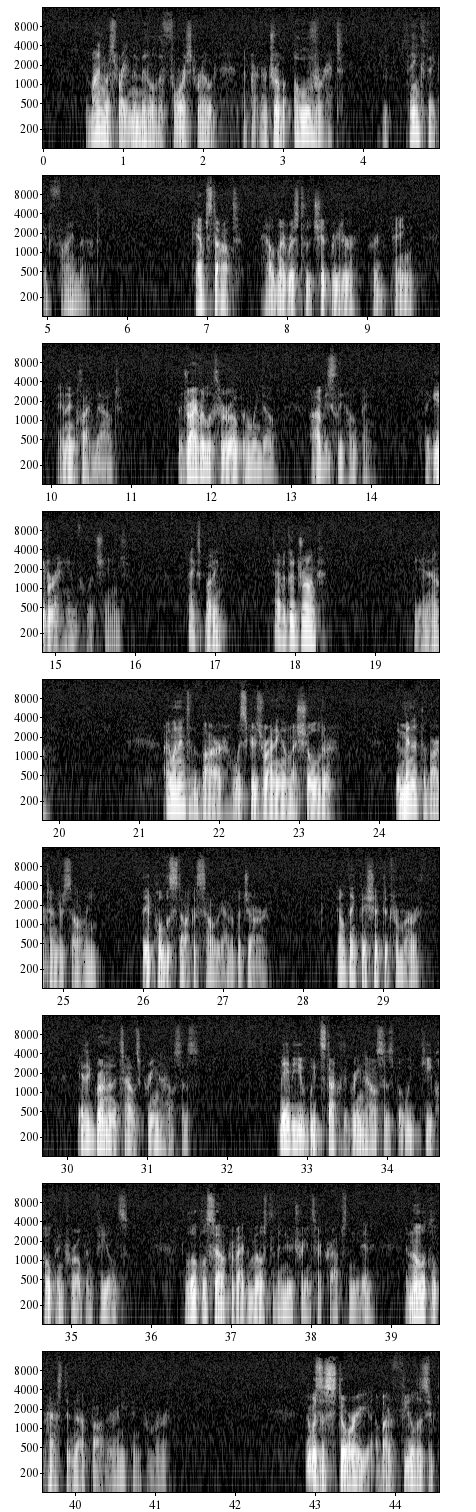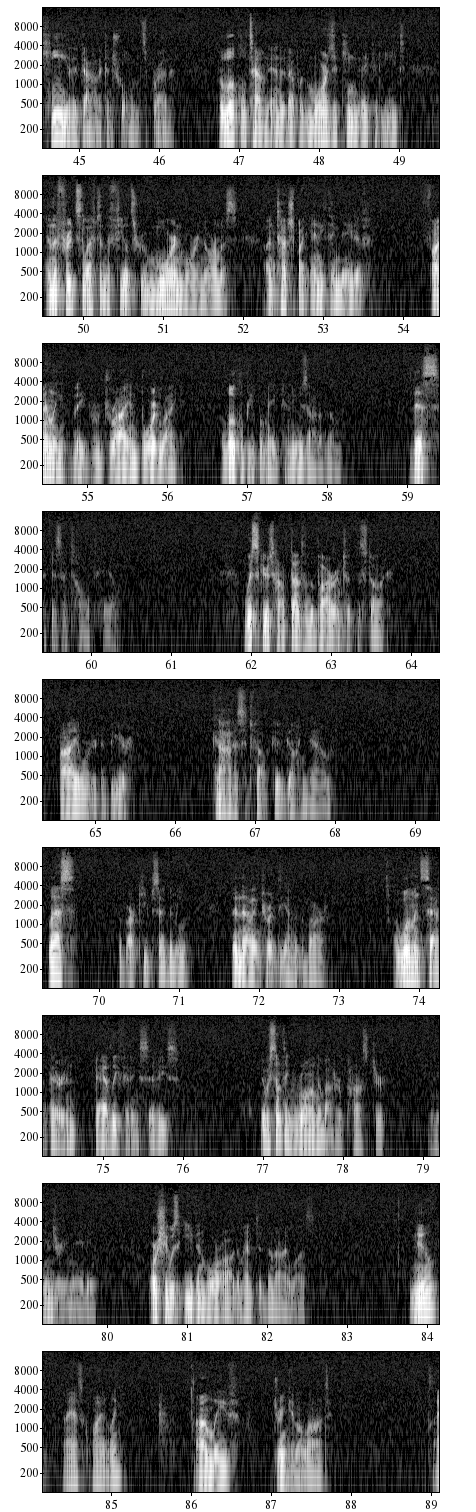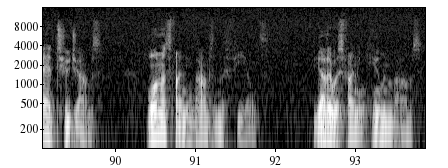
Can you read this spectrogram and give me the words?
The mine was right in the middle of the forest road. My partner drove over it. You'd think they could find that. Cab stopped, held my wrist to the chip reader, heard it ping, and then climbed out. The driver looked through her open window, obviously hoping. I gave her a handful of change. Thanks, buddy. Have a good drunk. Yeah. I went into the bar, whiskers riding on my shoulder. The minute the bartender saw me, they pulled a stalk of celery out of a jar. Don't think they shipped it from Earth. It had grown in the town's greenhouses. Maybe we'd stuck with the greenhouses, but we'd keep hoping for open fields. The local soil provided most of the nutrients our crops needed, and the local pests did not bother anything from Earth. There was a story about a field of zucchini that got out of control and spread. The local town ended up with more zucchini they could eat, and the fruits left in the fields grew more and more enormous, untouched by anything native. Finally, they grew dry and board like. The local people made canoes out of them. This is a tall tale. Whiskers hopped onto the bar and took the stock. I ordered a beer. God, as it felt good going down. Les, the barkeep said to me, then nodding toward the end of the bar. A woman sat there in badly fitting civvies. There was something wrong about her posture, an injury maybe, or she was even more augmented than I was. New? I asked quietly. On leave, drinking a lot. I had two jobs. One was finding bombs in the fields. The other was finding human bombs,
